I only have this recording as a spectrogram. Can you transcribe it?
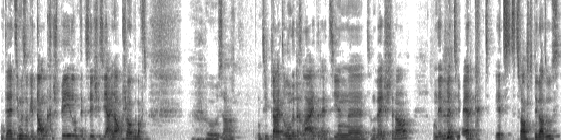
Und dann hat sie immer so Gedankenspiel und dann siehst du, sie einen abschlägt und dann macht sie, oh, so. Und sie trägt unter den Kleidern hat sie einen, äh, so einen Westen an. Und eben, wenn sie merkt, jetzt rastet sie gerade aus,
